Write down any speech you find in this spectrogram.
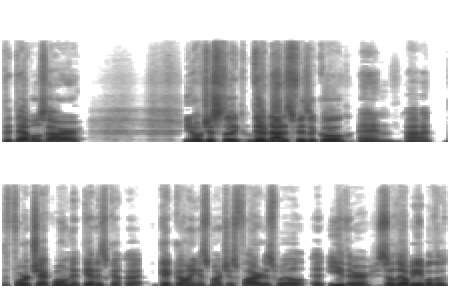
the Devils are you know, just like they're not as physical, and uh, the forecheck won't get as uh, get going as much as Florida's will uh, either. So they'll be able to,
